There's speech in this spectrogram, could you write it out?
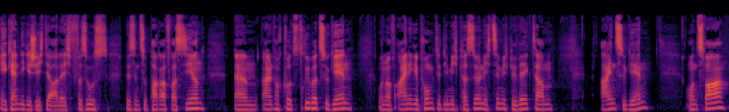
Ihr kennt die Geschichte alle. Ich versuche es ein bisschen zu paraphrasieren, ähm, einfach kurz drüber zu gehen und auf einige Punkte, die mich persönlich ziemlich bewegt haben, einzugehen. Und zwar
